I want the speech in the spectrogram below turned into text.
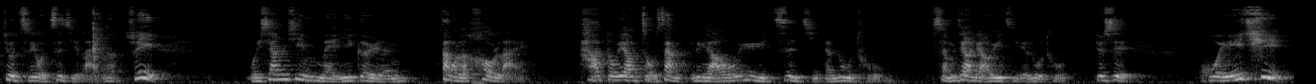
就只有自己来了。所以我相信每一个人到了后来，他都要走上疗愈自己的路途。什么叫疗愈自己的路途？就是回去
